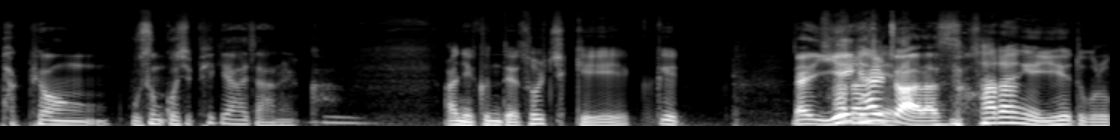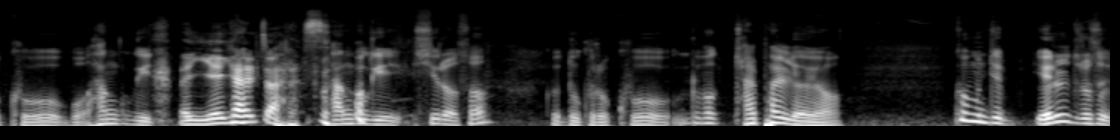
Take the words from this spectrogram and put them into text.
박평 웃음꽃이 피게 하지 않을까. 음. 아니 근데 솔직히 그게 나이 얘기 할 줄 알았어. 사랑의 이해도 그렇고 뭐 한국이 나이 얘기 할 줄 알았어. 한국이 싫어서 그것도 그렇고 막 잘 팔려요. 그럼 이제 예를 들어서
